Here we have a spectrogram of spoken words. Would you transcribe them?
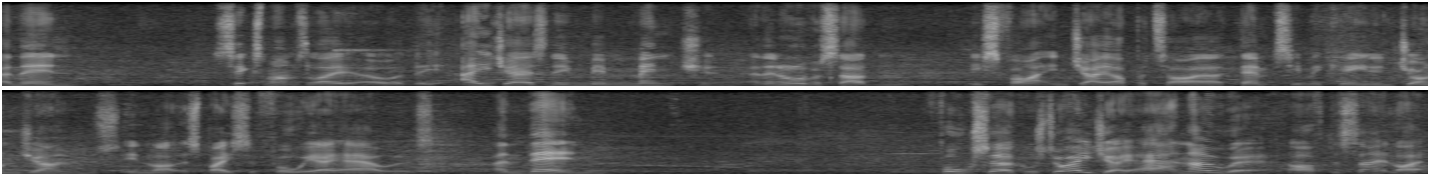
And then six months later, the AJ hasn't even been mentioned, and then all of a sudden he's fighting Jai Opetaia, Demsey McKean, and Jon Jones in like the space of 48 hours, and then full circles to AJ out of nowhere after saying like,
